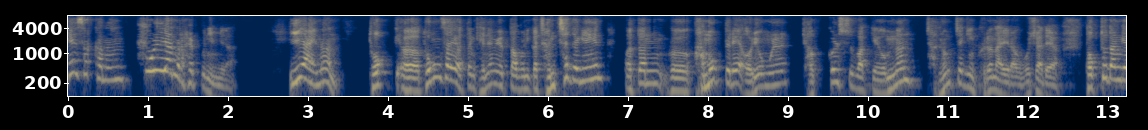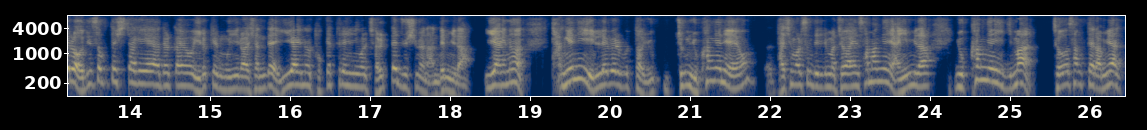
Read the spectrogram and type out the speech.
해석하는 훈련을 할 뿐입니다. 이 아이는 독, 어, 동사의 어떤 개념이 없다 보니까 전체적인 어떤 그 과목들의 어려움을 겪을 수밖에 없는 전형적인 그런 아이라고 보셔야 돼요. 독토 단계를 어디서부터 시작해야 될까요? 이렇게 문의를 하셨는데 이 아이는 독해 트레이닝을 절대 주시면 안 됩니다. 이 아이는 당연히 1레벨부터 6, 지금 6학년이에요. 다시 말씀드리지만 저 아이는 3학년이 아닙니다. 6학년이지만 저 상태라면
